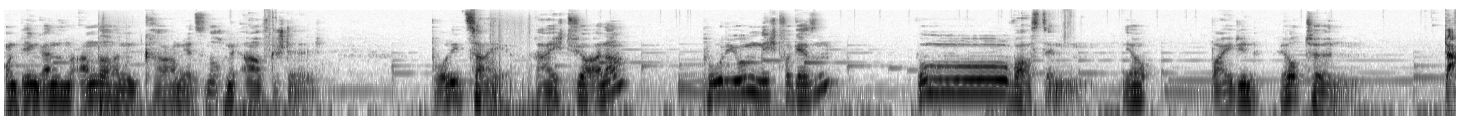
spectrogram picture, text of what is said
Und den ganzen anderen Kram jetzt noch mit aufgestellt. Polizei. Reicht für alle. Podium nicht vergessen. Wo war's denn? Ja, bei den Hirten. Da.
